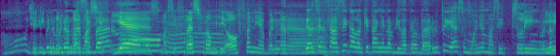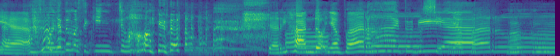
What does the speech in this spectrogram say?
Oh, jadi benar-benar benar-benar masih, baru. Yes, masih fresh from the oven ya. Bunda. Dan sensasi kalau kita nginep di hotel baru tuh ya semuanya masih celing, bener nggak? Iya. Semuanya tuh masih kinclong gitu. Dari Oh. handuknya baru, Ah, itu dia. baru. Mm-mm.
